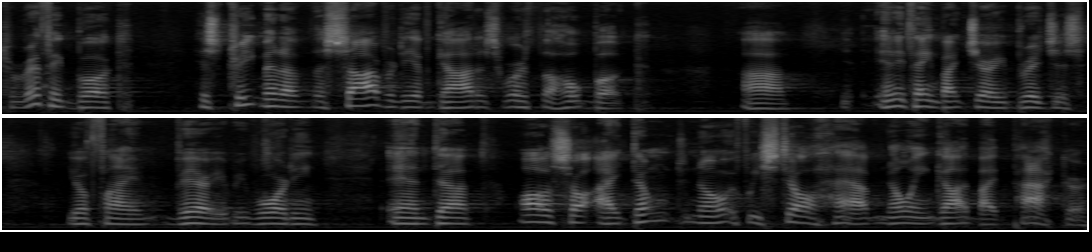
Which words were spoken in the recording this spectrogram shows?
terrific book. His treatment of the sovereignty of God is worth the whole book. Uh, anything by Jerry Bridges, you'll find very rewarding. And uh, also, I don't know if we still have Knowing God by Packer,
